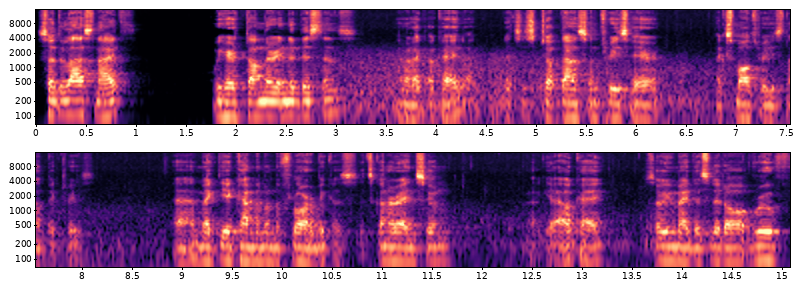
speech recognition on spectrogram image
so the last night we heard thunder in the distance, and we're like, okay, like let's just chop down some trees here, like small trees, not big trees, and make the encampment on the floor because it's gonna rain soon. We're like, yeah, okay. So we made this little roof,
